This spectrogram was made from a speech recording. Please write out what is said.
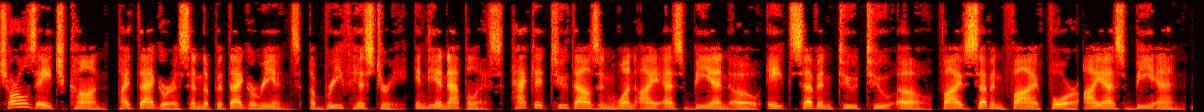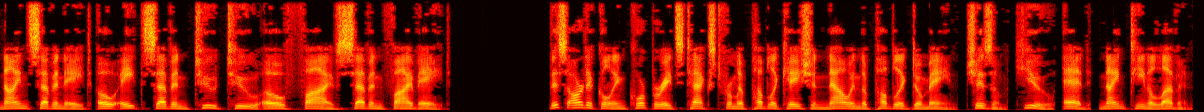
Charles H. Kahn, Pythagoras and the Pythagoreans, A Brief History, Indianapolis, Hackett 2001 ISBN 0-87220-575-4 ISBN 978-0872205758 This article incorporates text from a publication now in the public domain, Chisholm, Hugh, ed. 1911.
